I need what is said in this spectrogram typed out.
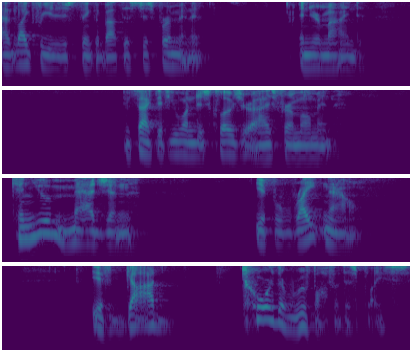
I'd like for you to just think about this just for a minute in your mind. In fact, if you want to just close your eyes for a moment, can you imagine if right now, if God tore the roof off of this place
